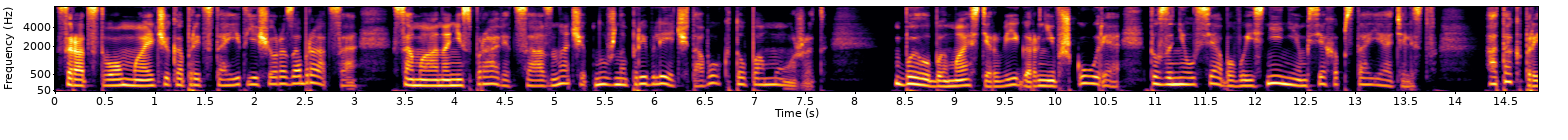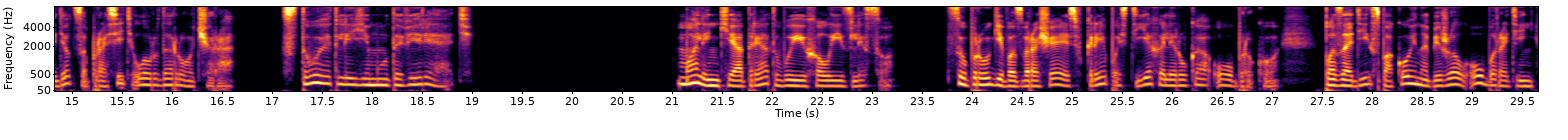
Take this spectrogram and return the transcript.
с родством мальчика предстоит еще разобраться. Сама она не справится, а значит, нужно привлечь того, кто поможет. Был бы мастер Вигор не в шкуре, то занялся бы выяснением всех обстоятельств. А так придется просить лорда Рочера. Стоит ли ему доверять? Маленький отряд выехал из лесу. Супруги, возвращаясь в крепость, ехали рука об руку — Позади спокойно бежал оборотень,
